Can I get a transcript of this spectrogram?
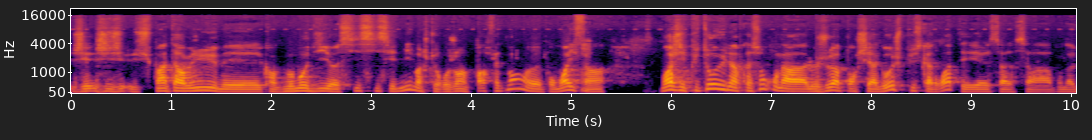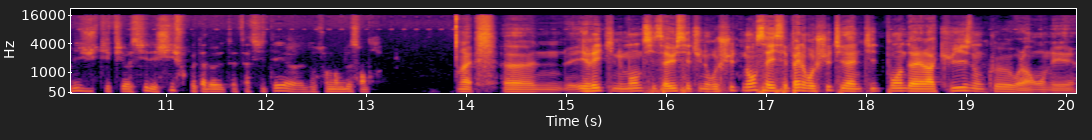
Je suis pas intervenu, mais quand Momo dit 6, 6 et demi, moi je te rejoins parfaitement. Euh, Pour moi, il fait un. Moi, j'ai plutôt eu l'impression qu'on a le jeu à pencher à gauche plus qu'à droite, et ça, ça, à mon avis, justifie aussi les chiffres que tu as, cités euh, dans son nombre de centres. Euh, Eric qui nous demande si Saïs c'est une rechute. Non, Saïs c'est pas une rechute, il a une petite pointe derrière la cuisse, donc euh, voilà, on est.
